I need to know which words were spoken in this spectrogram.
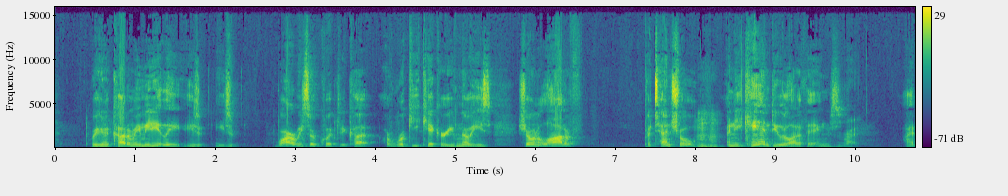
were you going to cut him immediately? He's he's. Why are we so quick to cut a rookie kicker, even though he's shown a lot of potential Mhm. and he can do a lot of things? Right. I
